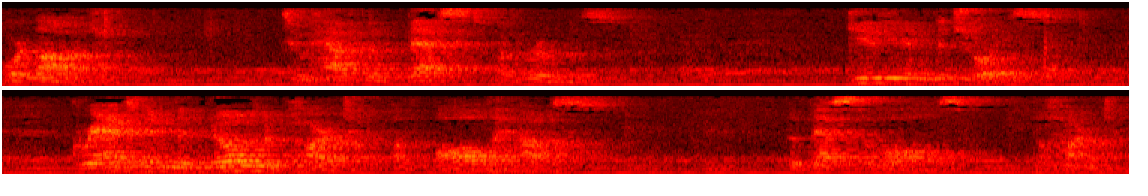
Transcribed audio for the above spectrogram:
or lodge, to have the best of rooms. Give him the choice. Grant him the noble part of all the house, the best of all, the heart.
